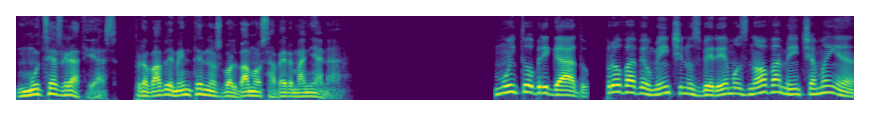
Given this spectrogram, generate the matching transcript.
Muchas gracias. Probablemente nos volvamos a ver mañana. Muito obrigado. Provavelmente nos veremos novamente amanhã.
